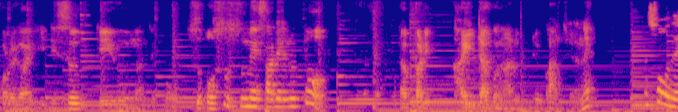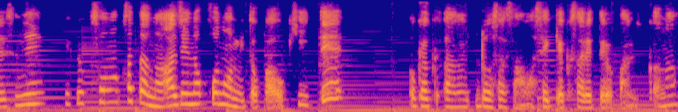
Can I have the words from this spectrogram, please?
これがいいですっていう風なんでこうすおすすめされるとやっぱり買いたくなるっていう感じだね。そうですね。結局その方の味の好みとかを聞いて、お客あのローサさんは接客されてる感じかな。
